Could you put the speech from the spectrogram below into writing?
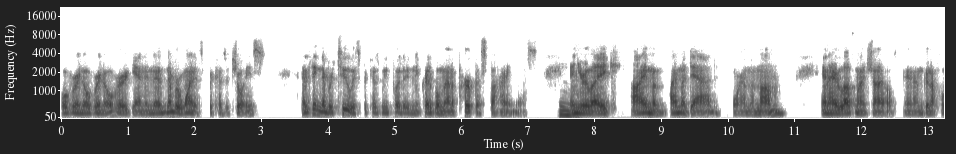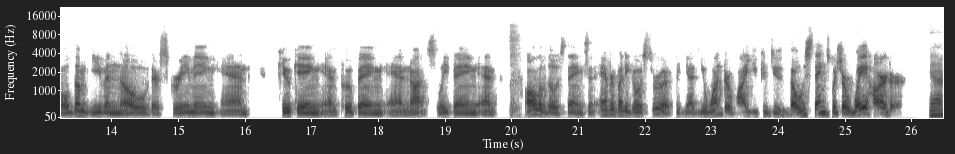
over and over and over again and then number one it's because of choice and I think number two, it's because we put an incredible amount of purpose behind this. Mm. And you're like, I'm a I'm a dad or I'm a mom and I love my child and I'm gonna hold them even though they're screaming and puking and pooping and not sleeping and all of those things. And everybody goes through it, but yet you wonder why you can do those things, which are way harder yeah.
